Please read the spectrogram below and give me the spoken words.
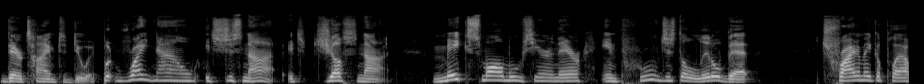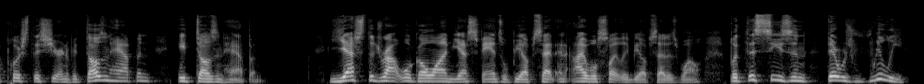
their time to do it. But right now, it's just not. It's just not. Make small moves here and there, improve just a little bit, try to make a playoff push this year. And if it doesn't happen, it doesn't happen. Yes, the drought will go on. Yes, fans will be upset, and I will slightly be upset as well. But this season, there was really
